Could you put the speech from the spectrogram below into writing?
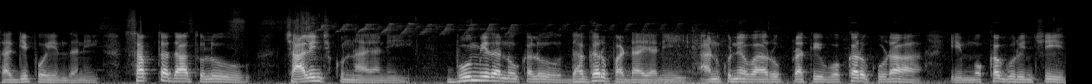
తగ్గిపోయిందని సప్తధాతులు చాలించుకున్నాయని భూమి మీద నూకలు దగ్గర పడ్డాయని అనుకునేవారు ప్రతి ఒక్కరు కూడా ఈ మొక్క గురించి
